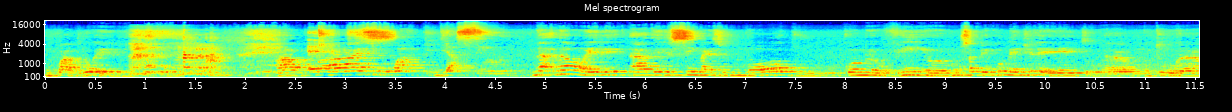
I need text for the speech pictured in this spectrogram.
enquadrou ele. Tipo, rapaz. É sua filha assim. Na- Não, ele, ele sim, mas o modo, como eu vim, eu não sabia comer direito. Era muito. Era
